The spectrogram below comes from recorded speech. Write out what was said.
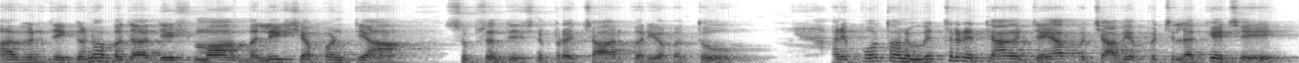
આવી રીતે ઘણા બધા દેશમાં મલેશિયા પણ ત્યાં શુભ સંદેશનો પ્રચાર કર્યો હતો. અને પોતાના મિત્રને ત્યાં જયા પછી આવ્યા પછી લખે છે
